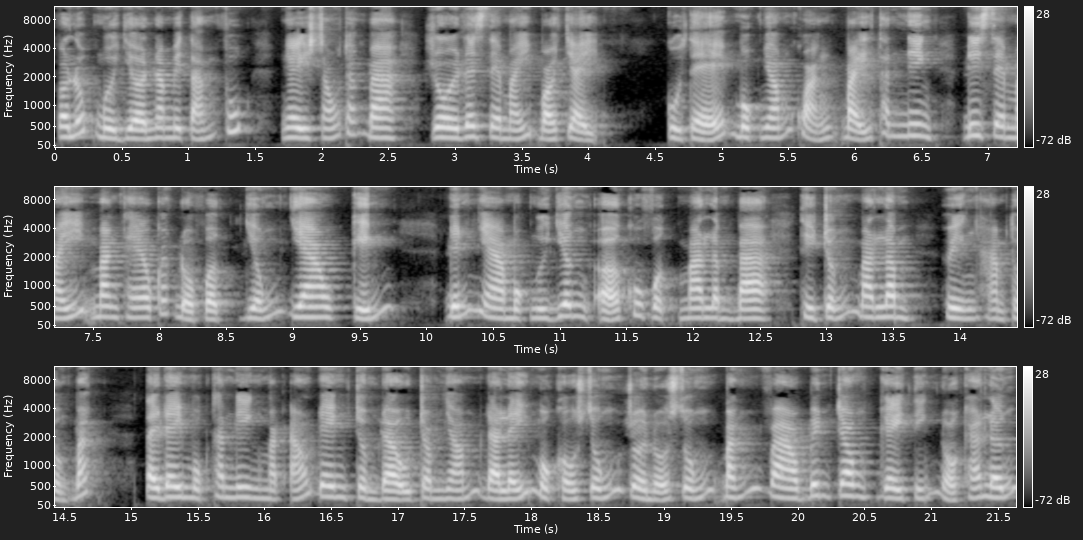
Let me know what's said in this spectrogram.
vào lúc 10 giờ 58 phút ngày 6 tháng 3 rồi lên xe máy bỏ chạy. Cụ thể, một nhóm khoảng 7 thanh niên đi xe máy mang theo các đồ vật giống dao, kiếm, đến nhà một người dân ở khu vực Ma Lâm ba thị trấn Ma Lâm, huyện Hàm Thuận Bắc. Tại đây, một thanh niên mặc áo đen trùm đầu trong nhóm đã lấy một khẩu súng rồi nổ súng bắn vào bên trong gây tiếng nổ khá lớn.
